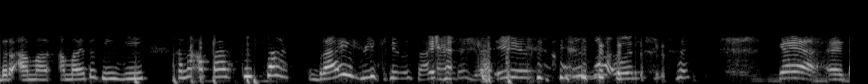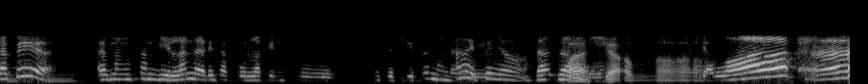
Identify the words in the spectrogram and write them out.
beramal amal itu tinggi. Karena apa? Susah bray bikin usaha tuh bray. iya. Un kayak eh tapi emang sembilan dari sepuluh pintu rezeki itu emang dari ah itu nyo. dagang. Tuh. Masya Allah. Masya Allah. Ah.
